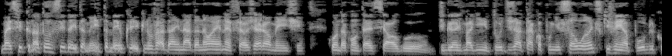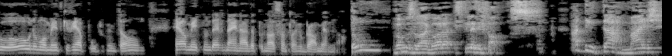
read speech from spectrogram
Mas fico na torcida aí também. Também eu creio que não vai dar em nada, não. A NFL geralmente quando acontece algo de grande magnitude, já está com a punição antes que venha a público ou no momento que venha a público. Então, realmente não deve dar em nada pro nosso Antônio Brown mesmo, não. Então, vamos lá agora, Steelers e Falcons. adentrar mais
